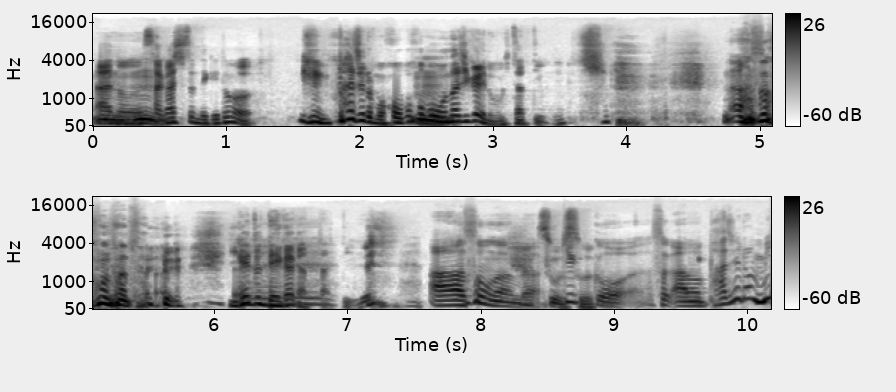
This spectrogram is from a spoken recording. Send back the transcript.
あの、うん。うん探したんだけど、うんパジェロもほぼほぼ同じぐらいの大きさっていうね。あそうなんだ。意外とでかかったっていう。あそうなんだ。そうそう。結構そあのパジェロミ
